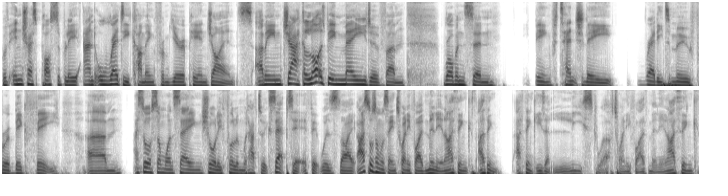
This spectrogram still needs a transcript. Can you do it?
with interest possibly and already coming from European giants? I mean, Jack, a lot is being made of um, Robinson being potentially ready to move for a big fee. Um, I saw someone saying surely Fulham would have to accept it if it was like I saw someone saying 25 million. I think I think I think he's at least worth 25 million. I think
